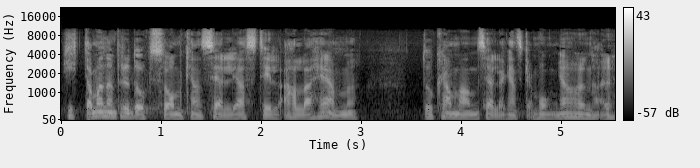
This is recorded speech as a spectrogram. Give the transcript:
hittar man en produkt som kan säljas till alla hem då kan man sälja ganska många av den här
